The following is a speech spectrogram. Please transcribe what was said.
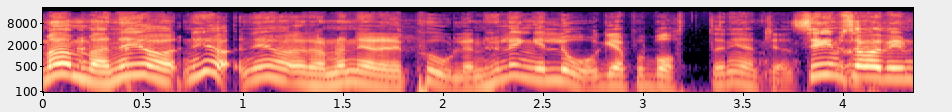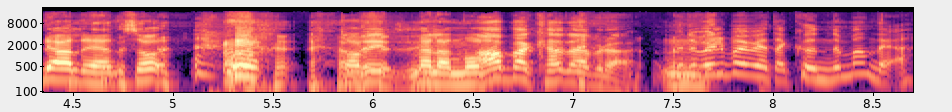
Mamma, när jag, när, jag, när jag ramlade ner i poolen, hur länge låg jag på botten egentligen? Simsalabim, det har aldrig hänt, så tar vi mellanmål Abakadabra! Men du vill bara veta, kunde man det?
